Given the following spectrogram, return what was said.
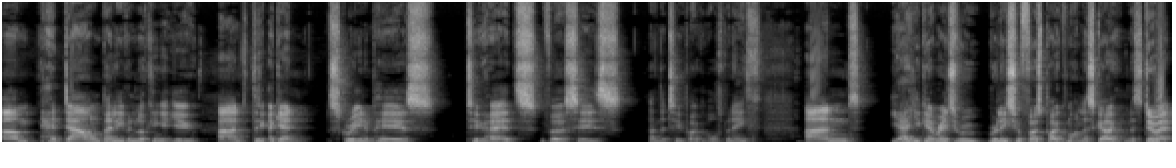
um, head down, barely even looking at you. And the, again, screen appears, two heads versus and the two Pokeballs beneath. And yeah, you get ready to re- release your first Pokemon. Let's go. Let's do it.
